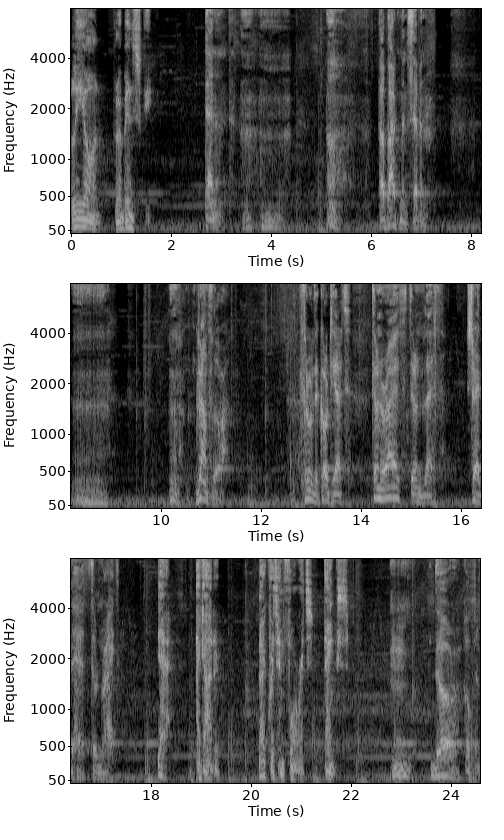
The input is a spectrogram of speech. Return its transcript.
Leon Grabinsky. Tenant. Mhm. Oh. Apartment 7. Uh, oh, Ground floor. Through the courtyard. Turn right, turn left. Straight ahead, turn right. Yeah, I got it. Backwards and forwards. Thanks. Door open.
